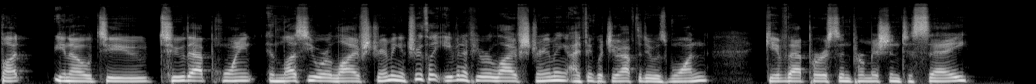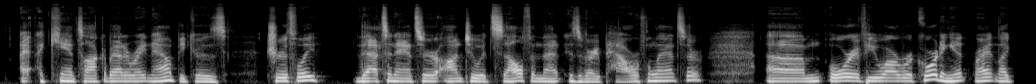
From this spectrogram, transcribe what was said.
But you know to to that point unless you are live streaming and truthfully even if you were live streaming i think what you have to do is one give that person permission to say, I, I can't talk about it right now because truthfully, that's an answer onto itself, and that is a very powerful answer. Um, or if you are recording it, right? Like,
